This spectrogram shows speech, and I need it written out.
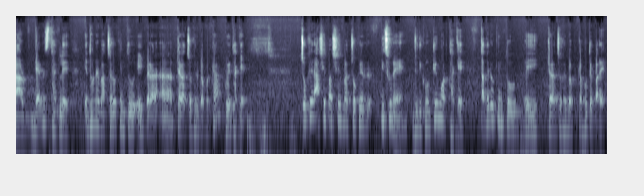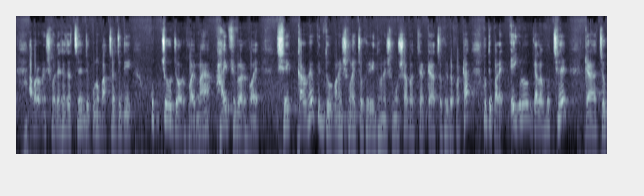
নার্ভ ড্যামেজ থাকলে এ ধরনের বাচ্চারও কিন্তু এই প্যারা টেরা চোখের ব্যাপারটা হয়ে থাকে। চোখের আশেপাশে বা চোখের পিছনে যদি কোনো টিউমার থাকে, তাদেরও কিন্তু এই টেরা চোখের ব্যাপারটা হতে পারে। আবার অনেক সময় দেখা যাচ্ছে যে কোনো বাচ্চার যদি উচ্চ জ্বর হয় বা হাই ফিভার হয়, সে কারণেও কিন্তু অনেক সময় চোখের এই ধরনের সমস্যা বা টেরা চোখের ব্যাপারটা হতে পারে। এইগুলো গেল হচ্ছে টেরা চোখ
